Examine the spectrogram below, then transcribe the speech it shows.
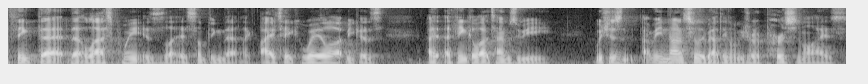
think that that last point is is something that like I take away a lot because I, I think a lot of times we, which is I mean not necessarily a bad thing, like we try to personalize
